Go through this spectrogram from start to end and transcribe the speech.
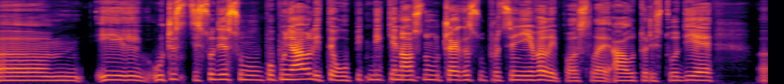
Um, I učesnici studije su popunjavali te upitnike na osnovu čega su procenjivali posle autori studije uh,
